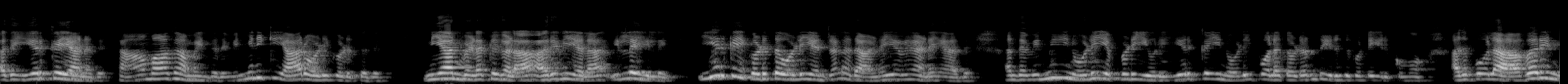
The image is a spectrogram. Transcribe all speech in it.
அது இயற்கையானது தாமாக அமைந்தது. மின்மினிக்கு யார் ஒளி கொடுத்தது? நியான் விளக்குகளா அறிவியலா? இல்லை இல்லை. இயற்கை கொடுத்த ஒளி என்றால் அது அணையவே அணையாது. அந்த மின்மியின் ஒளி எப்படி ஒரு இயற்கையின் ஒளி போல தொடர்ந்து இருந்து கொண்டே இருக்குமோ அதுபோல அவரின்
